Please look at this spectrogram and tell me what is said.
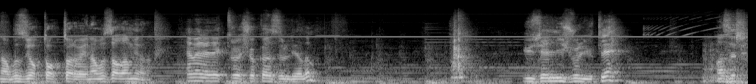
Nabız yok doktor bey. Nabız alamıyorum. Hemen elektroşok hazırlayalım. 150 jül yükle. Hazır.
